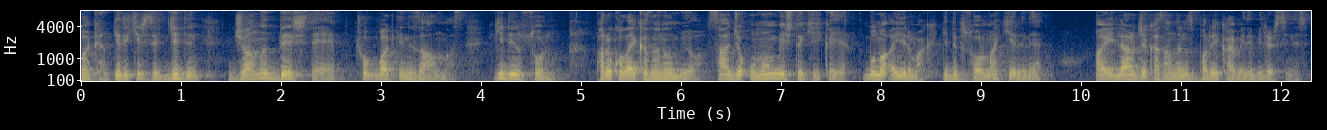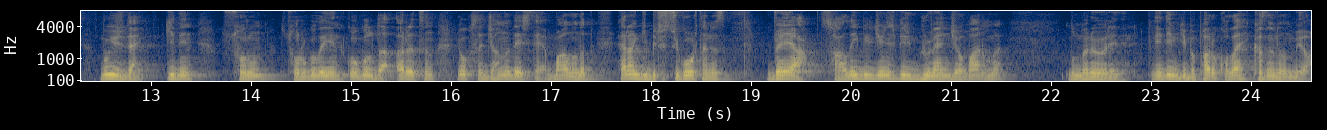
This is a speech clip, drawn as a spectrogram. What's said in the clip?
bakın. Gerekirse gidin canlı desteğe çok vaktinizi almaz. Gidin sorun. Para kolay kazanılmıyor. Sadece 10-15 dakikayı buna ayırmak, gidip sormak yerine aylarca kazandığınız parayı kaybedebilirsiniz. Bu yüzden gidin, sorun, sorgulayın, Google'da aratın. Yoksa canlı desteğe bağlanıp herhangi bir sigortanız veya sağlayabileceğiniz bir güvence var mı? Bunları öğrenin. Dediğim gibi para kolay kazanılmıyor.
